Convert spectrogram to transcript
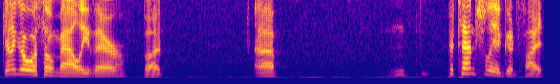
gonna go with O'Malley there, but uh, potentially a good fight.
